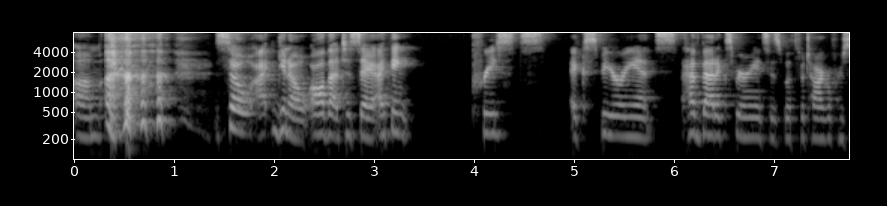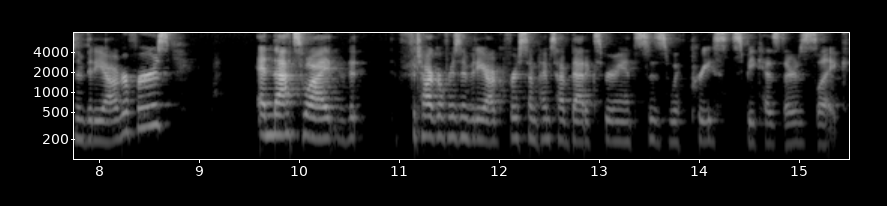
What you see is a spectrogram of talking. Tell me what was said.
Um so I, you know all that to say i think priests experience have bad experiences with photographers and videographers and that's why the photographers and videographers sometimes have bad experiences with priests because there's like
